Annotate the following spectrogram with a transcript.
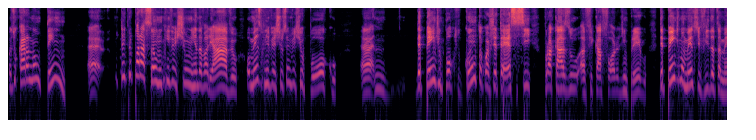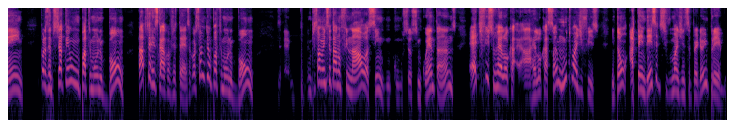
mas o cara não tem, é, não tem preparação, nunca investiu em renda variável, ou mesmo que investiu, você investiu pouco. É, depende um pouco, conta com a FGTS se por acaso uh, ficar fora de emprego. Depende de momentos de vida também. Por exemplo, se já tem um patrimônio bom, dá para você arriscar com a FGTS. Agora, se você não tem um patrimônio bom, principalmente você está no final, assim, com seus 50 anos, é difícil relocar. A relocação é muito mais difícil. Então, a tendência de, imagina, você perdeu o emprego,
